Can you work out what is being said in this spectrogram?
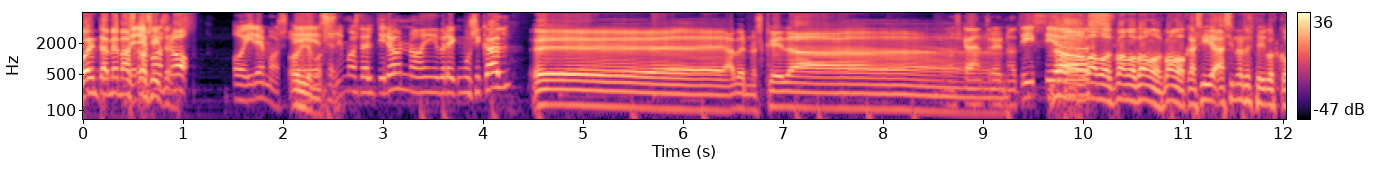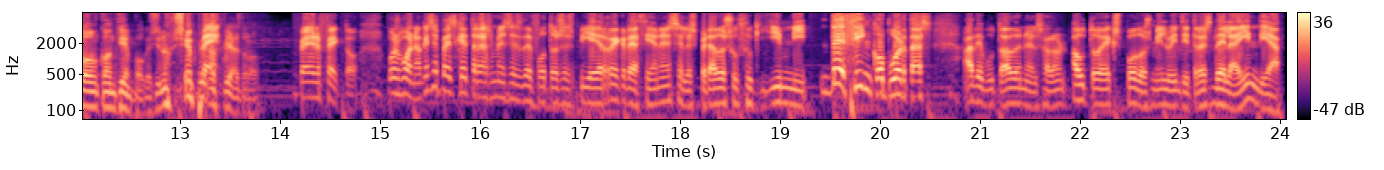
Cuéntame más Veremos, cositas. no. Oiremos. Eh, Oiremos. ¿Seguimos del tirón? ¿No hay break musical? Eh, a ver, nos queda. Nos quedan tres noticias. No, vamos, vamos, vamos, vamos. Que así, así nos despedimos con, con tiempo, que si no siempre nos pilla todo. Perfecto. Pues bueno, que sepáis que tras meses de fotos espía y recreaciones, el esperado Suzuki Jimny de 5 puertas ha debutado en el Salón Auto Expo 2023 de la India.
